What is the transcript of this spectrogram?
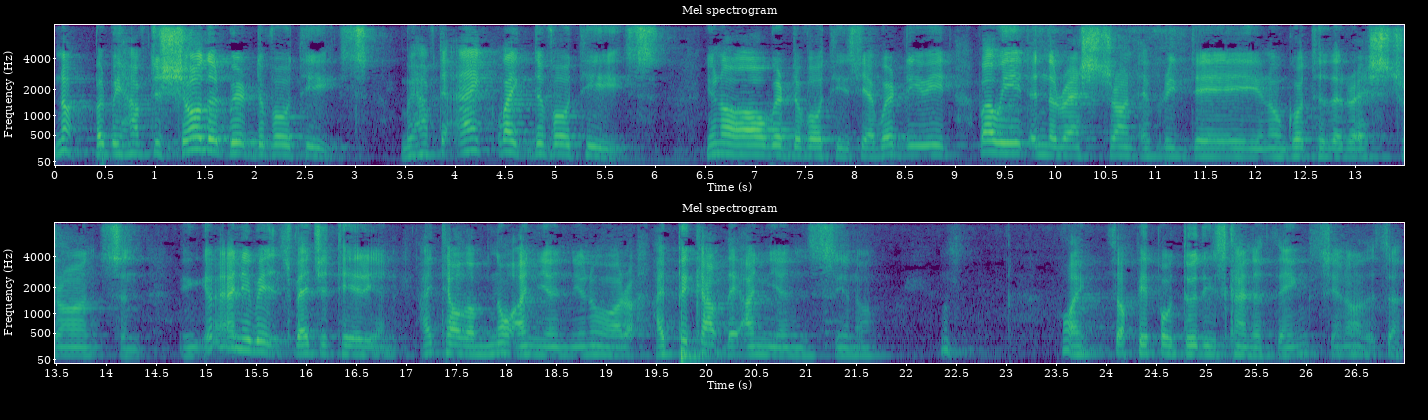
No, but we have to show that we're devotees. We have to act like devotees. You know, oh, we're devotees, yeah, where do you eat? Well, we eat in the restaurant every day, you know, go to the restaurants and anyway, it's vegetarian. I tell them no onion, you know, or I pick out the onions, you know. like, So people do these kind of things, you know, a,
